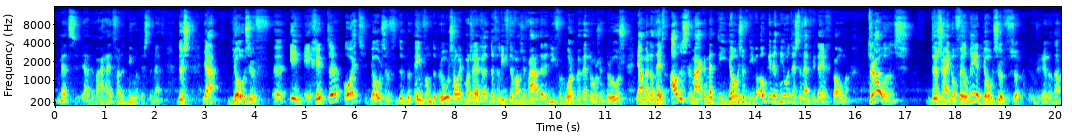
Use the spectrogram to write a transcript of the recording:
met ja, de waarheid van het Nieuwe Testament. Dus ja, Jozef uh, in Egypte, ooit. Jozef, de, een van de broers, zal ik maar zeggen. De geliefde van zijn vader. En die verworpen werd door zijn broers. Ja, maar dat heeft alles te maken met die Jozef die we ook in het Nieuwe Testament weer tegenkomen. Trouwens, er zijn nog veel meer Jozefs. Hoe zeg je dat nou?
